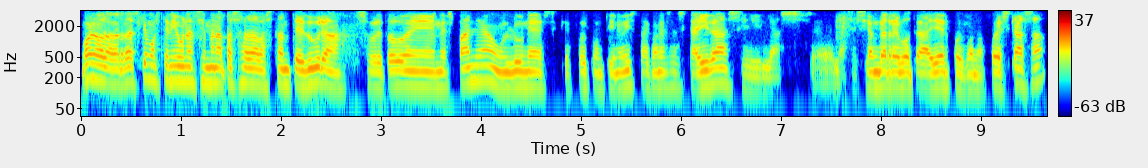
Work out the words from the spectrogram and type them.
Bueno, la verdad es que hemos tenido una semana pasada bastante dura, sobre todo en España, un lunes que fue continuista con esas caídas y las, eh, la sesión de rebote de ayer, pues bueno, fue escasa,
